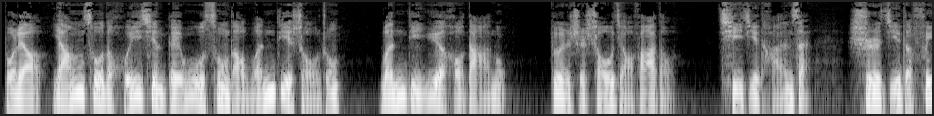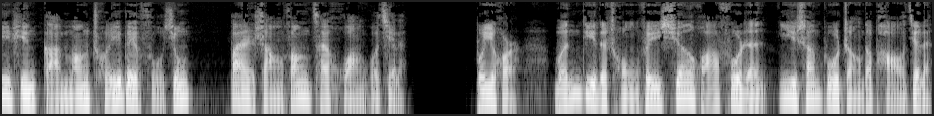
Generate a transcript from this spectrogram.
不料杨素的回信被误送到文帝手中，文帝阅后大怒，顿时手脚发抖，气急弹塞，市集的妃嫔赶忙捶背抚胸。半晌方才缓过气来。不一会儿，文帝的宠妃宣华夫人衣衫不整的跑进来，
